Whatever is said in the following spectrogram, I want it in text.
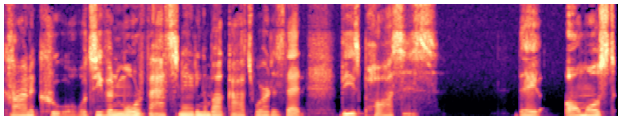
kind of cool. What's even more fascinating about God's word is that these pauses they almost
